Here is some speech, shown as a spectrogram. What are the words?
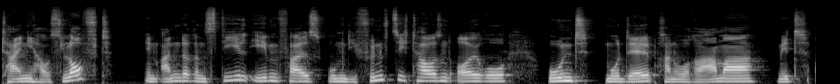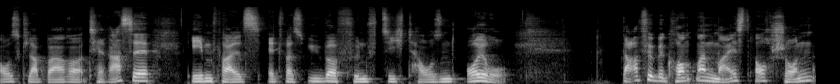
Tiny House Loft, im anderen Stil ebenfalls um die 50.000 Euro und Modell Panorama mit ausklappbarer Terrasse ebenfalls etwas über 50.000 Euro. Dafür bekommt man meist auch schon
